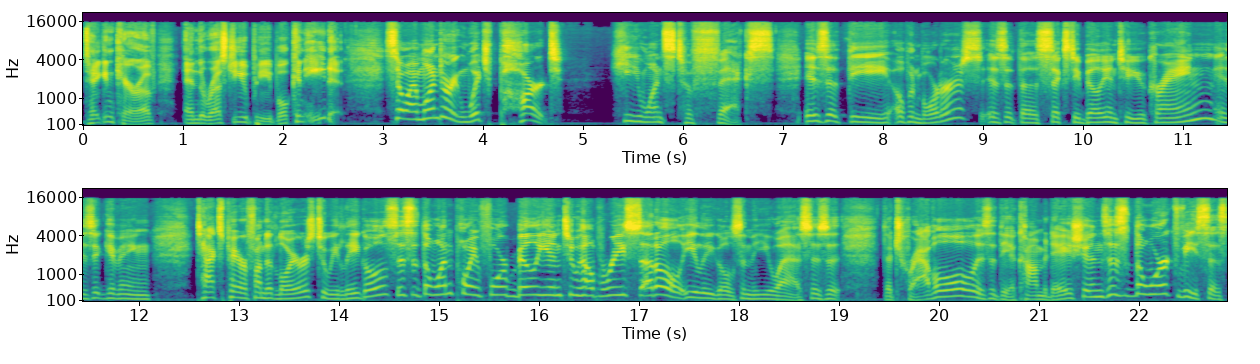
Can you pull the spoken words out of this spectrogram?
taken care of and the rest of you people can eat it. So I'm wondering which part he wants to fix. Is it the open borders? Is it the 60 billion to Ukraine? Is it giving taxpayer funded lawyers to illegals? Is it the 1.4 billion to help resettle illegals in the US? Is it the travel? Is it the accommodations? Is it the work visas?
